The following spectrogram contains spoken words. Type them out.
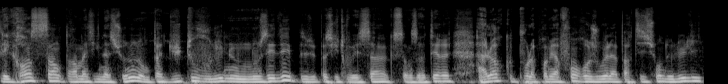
les grands centres dramatiques nationaux n'ont pas du tout voulu nous, nous aider parce qu'ils trouvaient ça sans intérêt. Alors que pour la première fois, on rejouait la partition de Lully.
